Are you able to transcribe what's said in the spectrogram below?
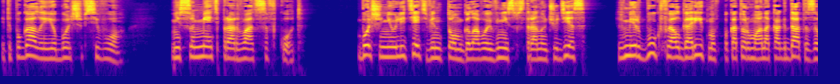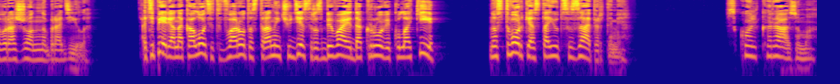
Это пугало ее больше всего. Не суметь прорваться в код. Больше не улететь винтом головой вниз в страну чудес в мир букв и алгоритмов, по которому она когда-то завороженно бродила. А теперь она колотит в ворота страны чудес, разбивая до крови кулаки, но створки остаются запертыми. Сколько разума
